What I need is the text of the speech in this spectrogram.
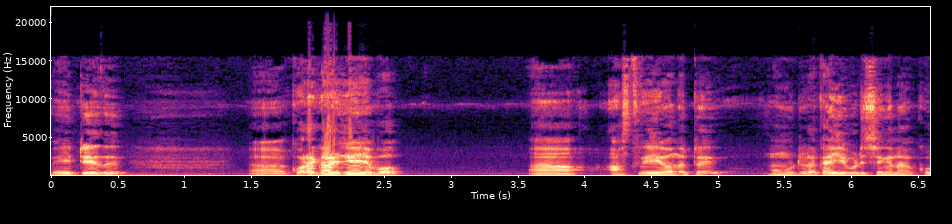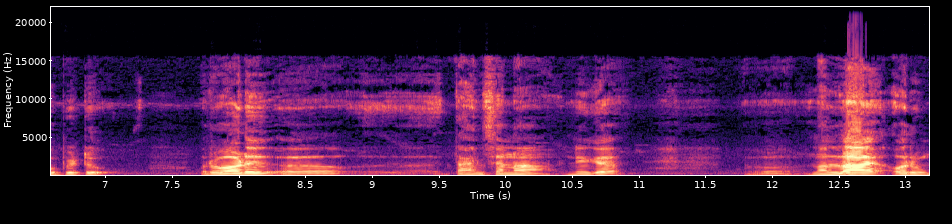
വെയിറ്റ് ചെയ്ത് കുറേ കഴിഞ്ഞ് കഴിഞ്ഞപ്പോൾ ആ സ്ത്രീ വന്നിട്ട് മമ്മൂട്ടിയുടെ കൈ പിടിച്ചിങ്ങനെ കൂപ്പിയിട്ട് ഒരുപാട് താങ്ക്സ് എന്നാ നിങ്ങൾക്ക് നല്ല വരും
